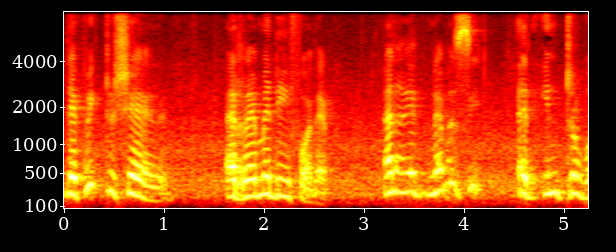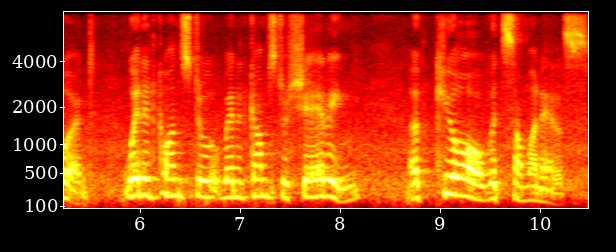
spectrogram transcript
they're quick to share a remedy for them. And i've never seen an introvert when it comes to when it comes to sharing a cure with someone else.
